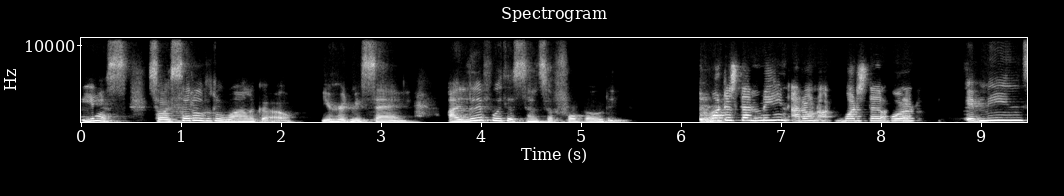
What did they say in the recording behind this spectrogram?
yes. So I said a little while ago, you heard me say, I live with a sense of foreboding. What does that mean? I don't know. What is that okay. word? It means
